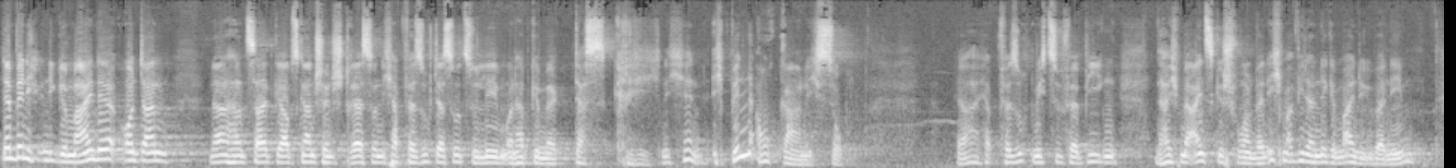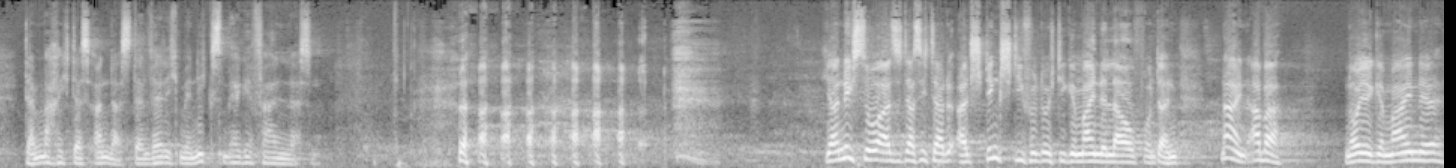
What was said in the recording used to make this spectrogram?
dann bin ich in die Gemeinde und dann nach einer Zeit gab es ganz schön Stress und ich habe versucht, das so zu leben und habe gemerkt, das kriege ich nicht hin. Ich bin auch gar nicht so. Ja, ich habe versucht, mich zu verbiegen. Da habe ich mir eins geschworen, wenn ich mal wieder eine Gemeinde übernehme, dann mache ich das anders. Dann werde ich mir nichts mehr gefallen lassen. ja, nicht so, also dass ich da als Stinkstiefel durch die Gemeinde laufe und dann, nein, aber neue Gemeinde,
